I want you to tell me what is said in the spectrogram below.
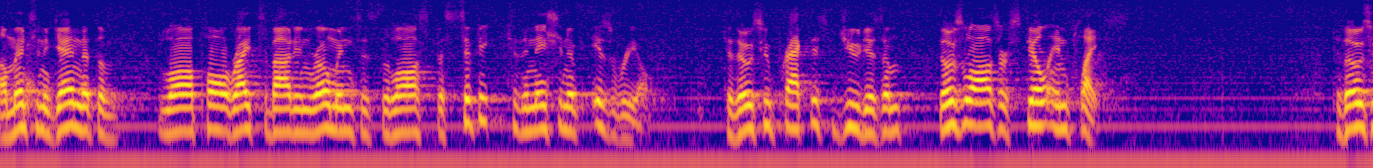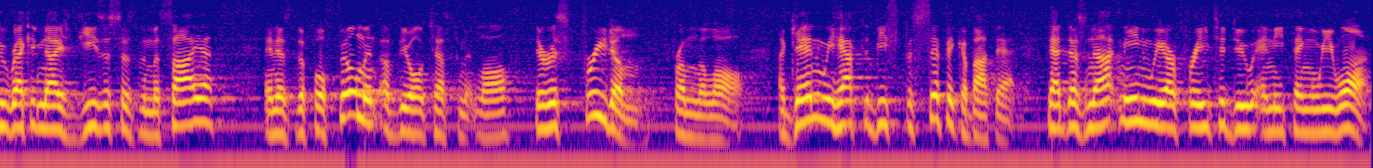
I'll mention again that the law Paul writes about in Romans is the law specific to the nation of Israel to those who practice Judaism, those laws are still in place. To those who recognize Jesus as the Messiah and as the fulfillment of the Old Testament law, there is freedom from the law. Again, we have to be specific about that. That does not mean we are free to do anything we want.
